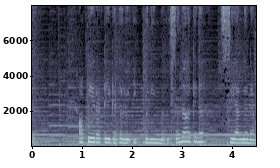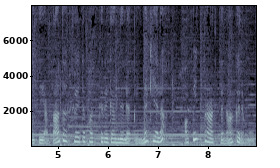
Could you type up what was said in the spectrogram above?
අපේ රටේ ගැටලු ඉක්මනින්ම විසඳාගෙන සියල්ල නැවත යථා තත්ත්වයට පත් කරගන්න ලැබෙන්න කියලා අපිත් ප්‍රාර්ථනා කරමු.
